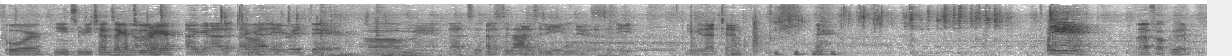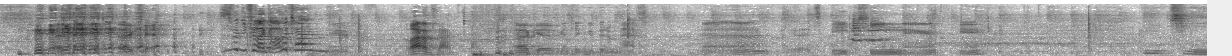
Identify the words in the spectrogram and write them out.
four. You need some d10s? I got two No, right here. I got it. I Oh, got okay. eight right there. Oh man, that's a, that's, That's a, a lot that's of an eight D10s. there. That's an eight. Give me that ten. Eh, that felt good. okay. This is what you feel like all the time. Yeah. A lot of time. Okay, this is gonna take me a bit of math. Uh, that's 18 there. Yeah. 18.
